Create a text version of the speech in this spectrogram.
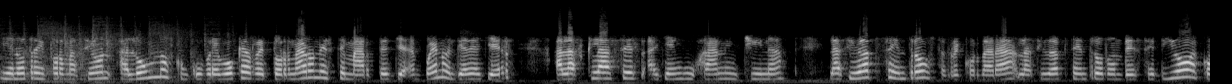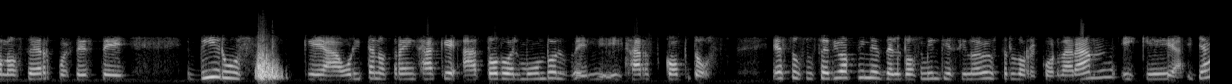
Y en otra información, alumnos con cubrebocas retornaron este martes, bueno, el día de ayer, a las clases allá en Wuhan, en China, la ciudad centro, usted recordará, la ciudad centro donde se dio a conocer pues este virus que ahorita nos trae en jaque a todo el mundo, el, el SARS-CoV-2. Esto sucedió a fines del 2019, usted lo recordará, y que ya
